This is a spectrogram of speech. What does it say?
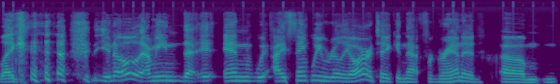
Like you know i mean and i think we really are taking that for granted um,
